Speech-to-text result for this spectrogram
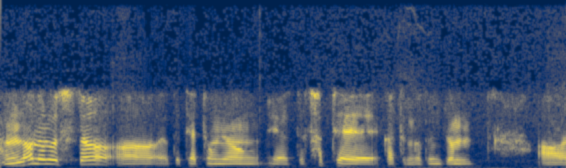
당론으로서 어, 그 대통령의 그 사퇴 같은 것은 좀 어,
